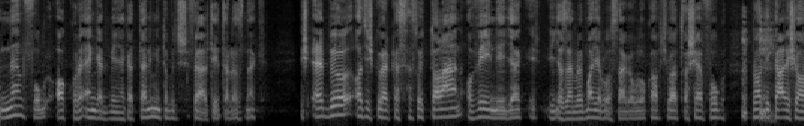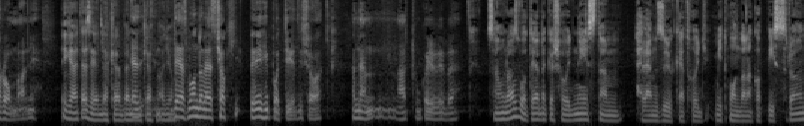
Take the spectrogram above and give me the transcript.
nem fog akkora engedményeket tenni, mint amit is feltételeznek. És ebből az is következhet, hogy talán a V4-ek, és így az ember Magyarországgal való kapcsolata se fog radikálisan romlani. Igen, hát ez érdekel bennünket ez, nagyon. De ezt mondom, ez csak hipotézis, nem látunk a jövőbe. Számomra az volt érdekes, hogy néztem elemzőket, hogy mit mondanak a PISZ-ről,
